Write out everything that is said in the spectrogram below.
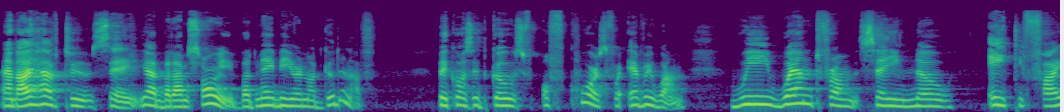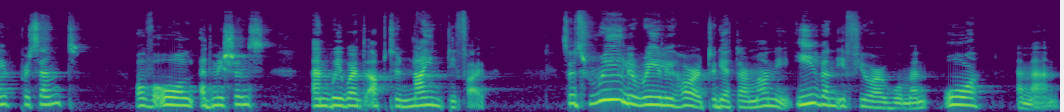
And I have to say, yeah, but I'm sorry, but maybe you're not good enough. Because it goes, of course, for everyone. We went from saying no 85% of all admissions, and we went up to 95. So it's really, really hard to get our money, even if you are a woman or a man.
